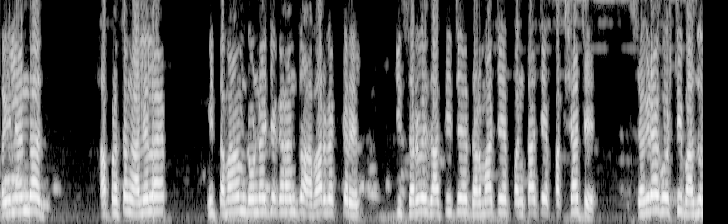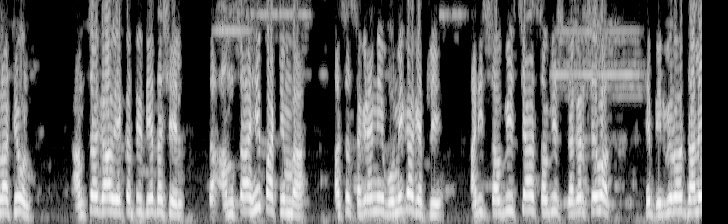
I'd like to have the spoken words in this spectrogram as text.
पहिल्यांदाच हा प्रसंग आलेला आहे. मी तमाम दोंडाईचेकरांचा आभार व्यक्त करेल की सर्व जातीचे धर्माचे पंथाचे पक्षाचे सगळ्या गोष्टी बाजूला ठेवून आमचं गाव एकत्रित येत असेल तर आमचाही पाठिंबा असं सगळ्यांनी भूमिका घेतली आणि सव्वीसच्या सव्वीस नगरसेवक हे बिनविरोध झाले.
